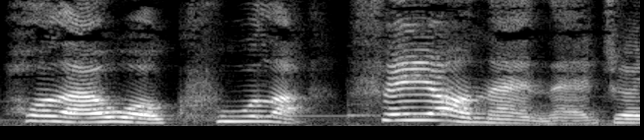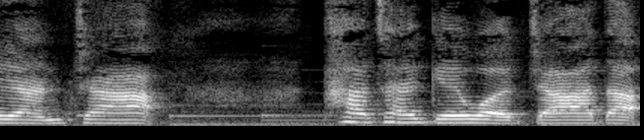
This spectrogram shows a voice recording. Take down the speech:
后来我哭了，非要奶奶这样扎，她才给我扎的。”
